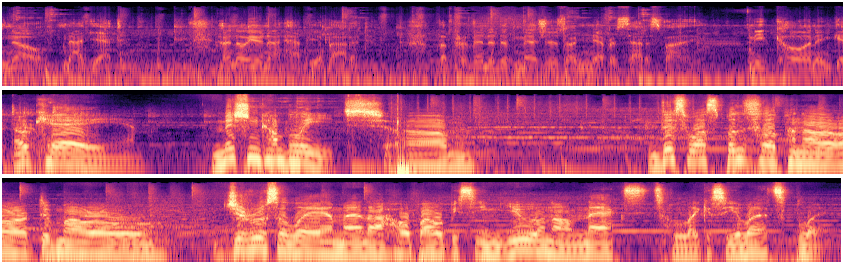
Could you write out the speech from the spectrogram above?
No, not yet. I know you're not happy about it, but preventative measures are never satisfying. Meet Cohen and get to Okay. Mission complete. Um, this was Splinter Pandora tomorrow Jerusalem and I hope I'll be seeing you on our next Legacy Let's Play.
